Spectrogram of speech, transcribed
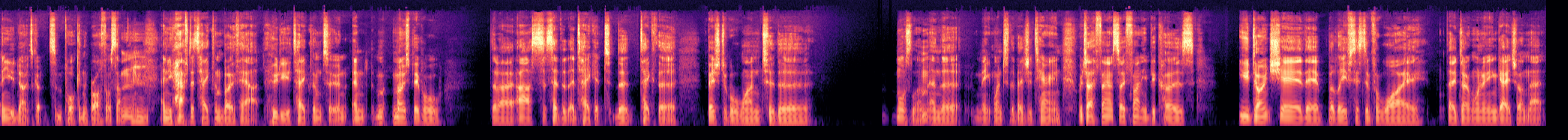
and you know it's got some pork in the broth or something, mm-hmm. and you have to take them both out. Who do you take them to? And and m- most people that I asked said that they take it the take the vegetable one to the Muslim and the meat one to the vegetarian, which I found so funny because you don't share their belief system for why they don't want to engage on that.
